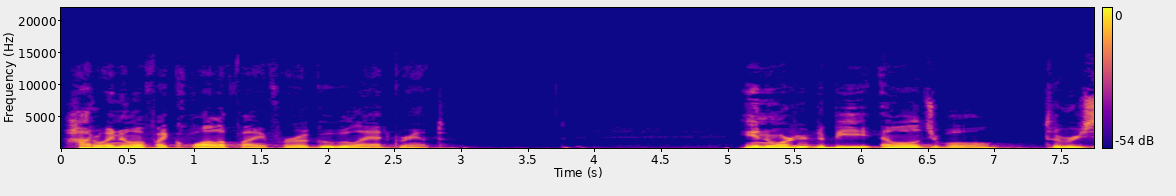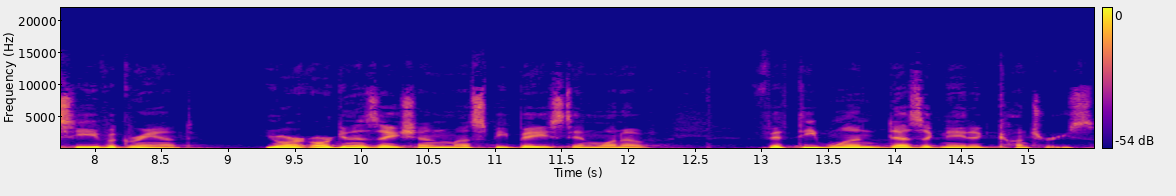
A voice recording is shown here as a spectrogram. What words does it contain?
How do I know if I qualify for a Google Ad grant? In order to be eligible to receive a grant, your organization must be based in one of 51 designated countries.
